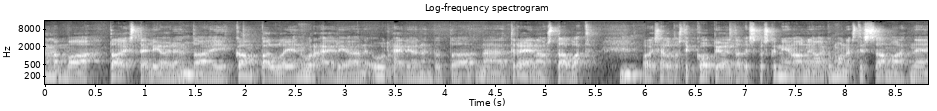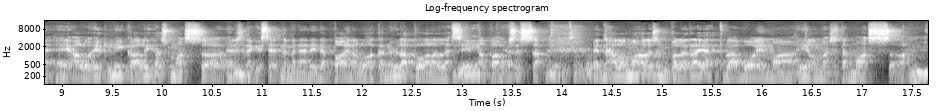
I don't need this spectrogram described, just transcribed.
MMA-taistelijoiden mm. tai kamppailujen urheilijoiden, urheilijoiden tota, nämä treenaustavat mm. olisi helposti kopioitavissa, koska niillä on jo aika monesti sama, että ne ei halua liikaa lihasmassaa. Mm. Ensinnäkin se, että ne menee niiden painoluokan yläpuolelle niin, siinä tapauksessa. Jo, niin, että ne haluaa mahdollisimman paljon räjähtävää voimaa ilman sitä massaa. Mm.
